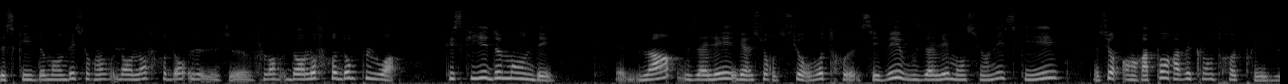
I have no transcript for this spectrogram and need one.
de ce qui est demandé sur, dans l'offre euh, d'emploi. Qu'est-ce qui est demandé? Là, vous allez, bien sûr, sur votre CV, vous allez mentionner ce qui est bien sûr en rapport avec l'entreprise.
